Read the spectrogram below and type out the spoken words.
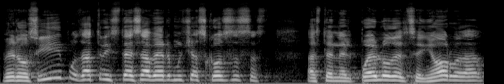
Pero sí, pues da tristeza ver muchas cosas hasta en el pueblo del Señor, ¿verdad?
